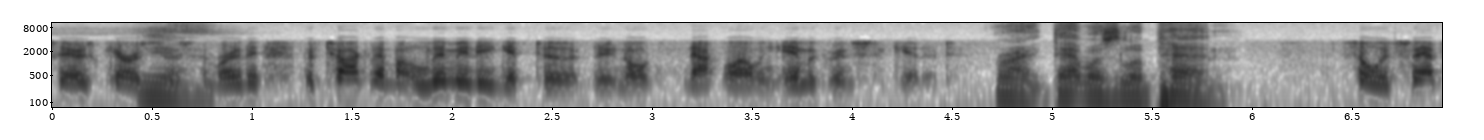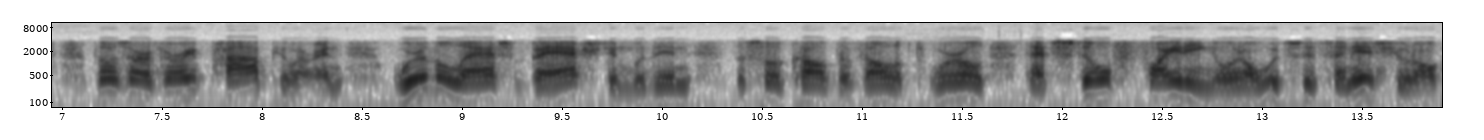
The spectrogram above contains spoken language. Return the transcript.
care Yeah. system or anything. They're talking about limiting it to you know not allowing immigrants to get it. Right. That was Le Pen. So it's that those are very popular, and we're the last bastion within the so-called developed world that's still fighting. You know, it's, it's an issue, you know,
